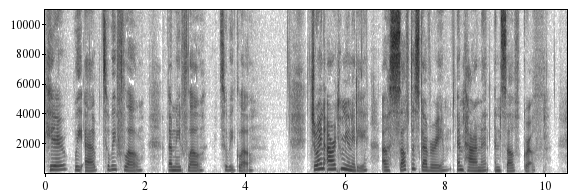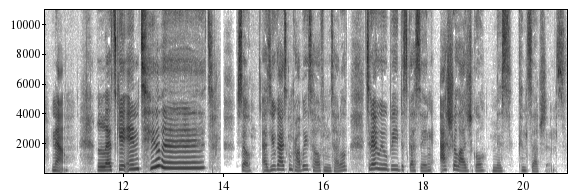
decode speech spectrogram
Here we ebb till we flow, then we flow till we glow. Join our community of self discovery, empowerment, and self growth. Now, let's get into it. So, as you guys can probably tell from the title, today we will be discussing astrological misconceptions.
